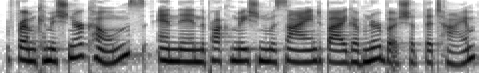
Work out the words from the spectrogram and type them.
from Commissioner Combs, and then the proclamation was signed by Governor Bush at the time.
